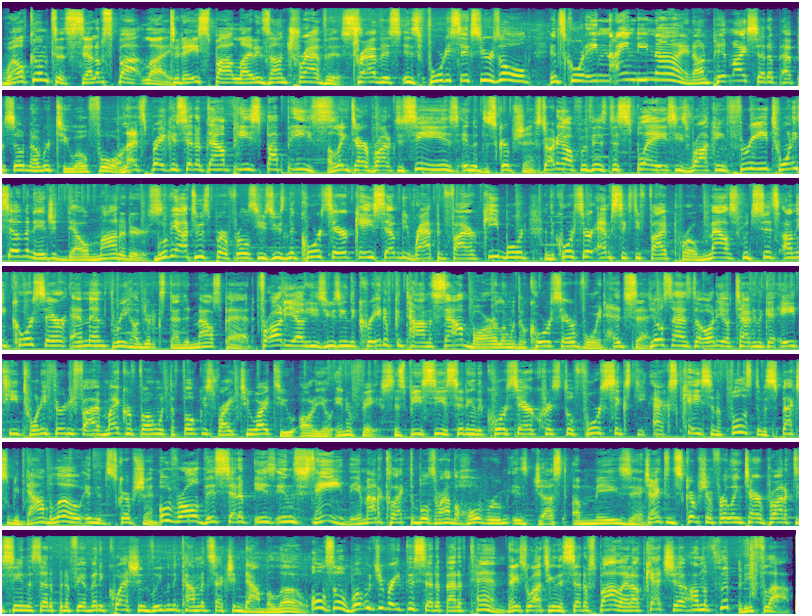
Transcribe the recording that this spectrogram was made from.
Welcome to Setup Spotlight. Today's spotlight is on Travis. Travis is 46 years old and scored a 99 on Pimp My Setup episode number 204. Let's break his setup down piece by piece. A link to our product to see is in the description. Starting off with his displays, he's rocking three 27 inch Dell monitors. Moving on to his peripherals, he's using the Corsair K70 Rapid Fire keyboard and the Corsair M65 Pro mouse, which sits on the Corsair MM300 extended mousepad. For audio, he's using the Creative Katana soundbar along with the Corsair Void headset. He also has the Audio Technica AT2035 microphone with the Focusrite 2i2 audio interface. This PC is sitting in the Corsair Crystal 460X case and a full list of his specs will be down below in the description. Overall, this setup is insane. The amount of collectibles around the whole room is just amazing. Check the description for a link to our product to see in the setup and if you have any questions, leave in the comment section down below. Also, what would you rate this setup out of 10? Thanks for watching this setup spotlight. I'll catch you on the flippity flop.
